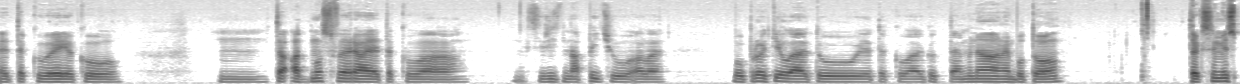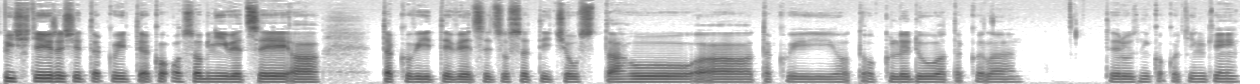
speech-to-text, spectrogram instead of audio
je takový jako, mm, ta atmosféra je taková, nechci říct na piču, ale oproti létu je taková jako temná nebo to, tak si mi spíš chtějí řešit takový ty jako osobní věci a takový ty věci, co se týčou vztahu a takovýho toho klidu a takové ty různé kokotinky.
